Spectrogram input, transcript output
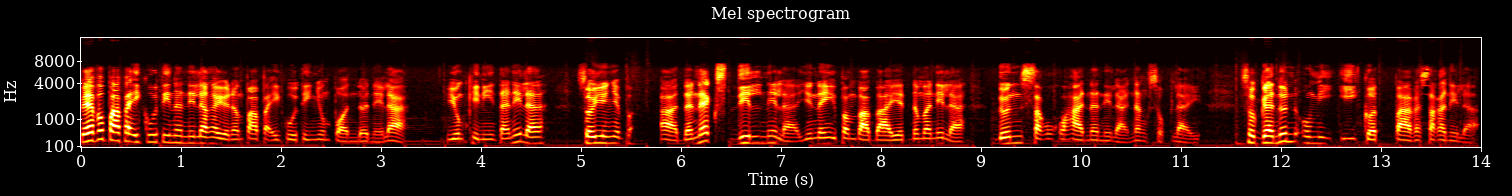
Pero papaikutin na nila ngayon ang papaikutin yung pondo nila. Yung kinita nila, so yun yung, uh, the next deal nila, yun na yung ipambabayad naman nila dun sa kukuhanan nila ng supply. So ganun umiikot para sa kanila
